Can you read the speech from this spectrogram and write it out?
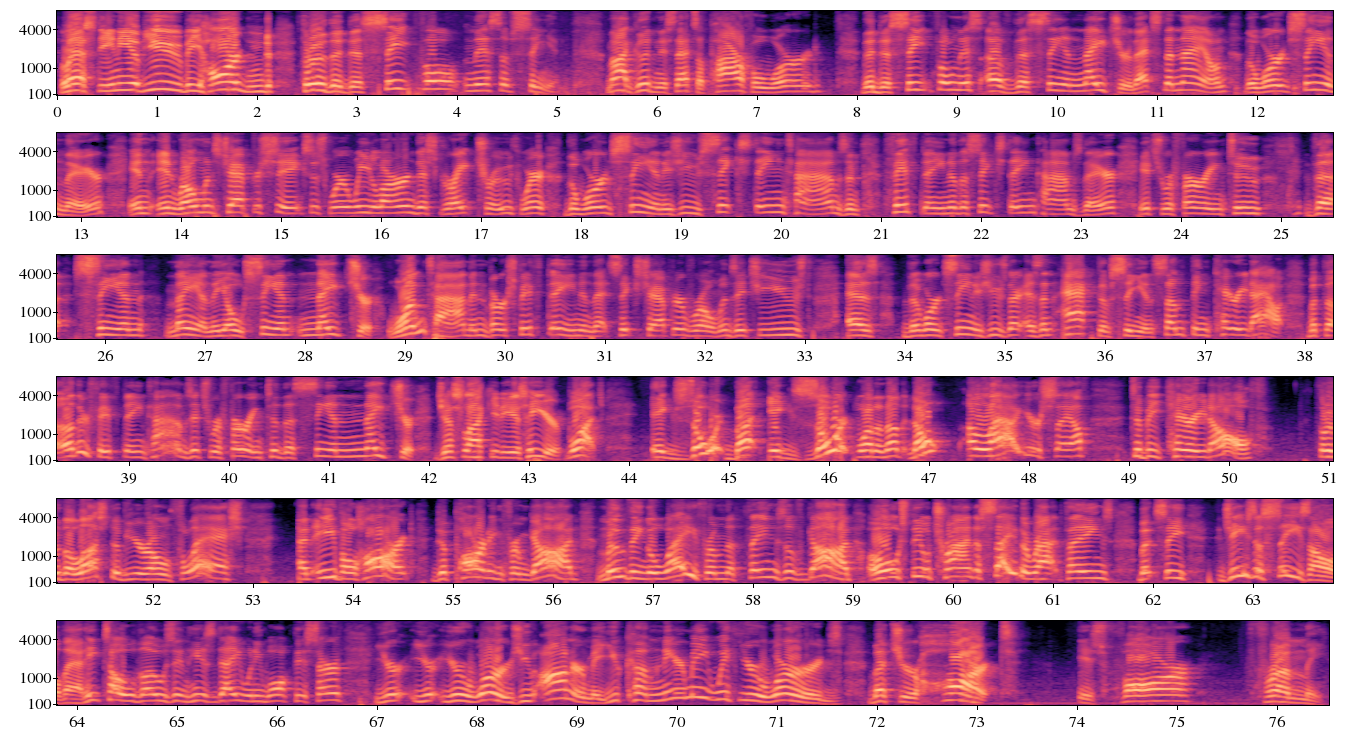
lest any of you be hardened through the deceitfulness of sin. My goodness, that's a powerful word. The deceitfulness of the sin nature. That's the noun, the word sin there. In, in Romans chapter 6 is where we learn this great truth where the word sin is used 16 times, and 15 of the 16 times there, it's referring to the sin man, the old sin nature. One time in verse 15 in that sixth chapter of Romans, it's used as the word sin is used there as an act of sin, something carried out. But the other 15 times it's referring to the sin nature, just like it is here. Watch. Exhort, but exhort one another. Don't allow yourself to be carried off through the lust of your own flesh an evil heart departing from God, moving away from the things of God. Oh, still trying to say the right things. But see, Jesus sees all that. He told those in his day when he walked this earth, your, your, your words, you honor me, you come near me with your words, but your heart is far from me.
